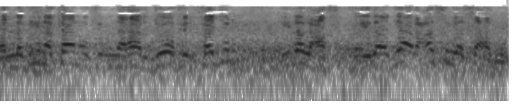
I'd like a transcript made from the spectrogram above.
فالذين كانوا في النهار جو في الفجر إلى العصر فإذا جاء العصر يصعدون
